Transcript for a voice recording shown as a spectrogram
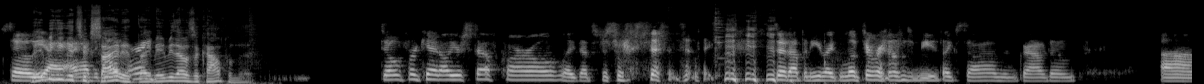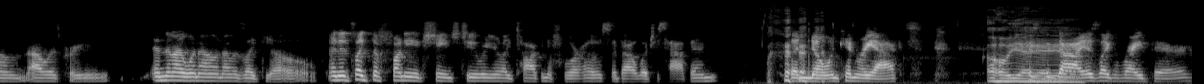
so Maybe yeah. he gets had to be excited. Like, Like, maybe that was a compliment. Don't forget all your stuff, Carl. Like, that's just what I said. like, stood up and he like looked around and he like saw him and grabbed him. Um, that was pretty. And then I went out and I was like, "Yo!" And it's like the funny exchange too, when you're like talking to floor hosts about what just happened, but no one can react oh yeah, because yeah, the yeah. guy is like right there.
